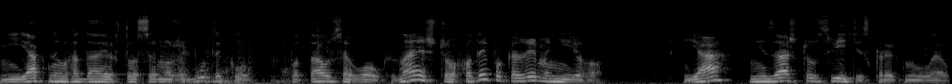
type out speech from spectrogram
Ніяк не вгадаю, хто це може бути, клопотався вовк. Знаєш що? Ходи, покажи мені його. Я ні за що в світі, скрикнув Лев.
